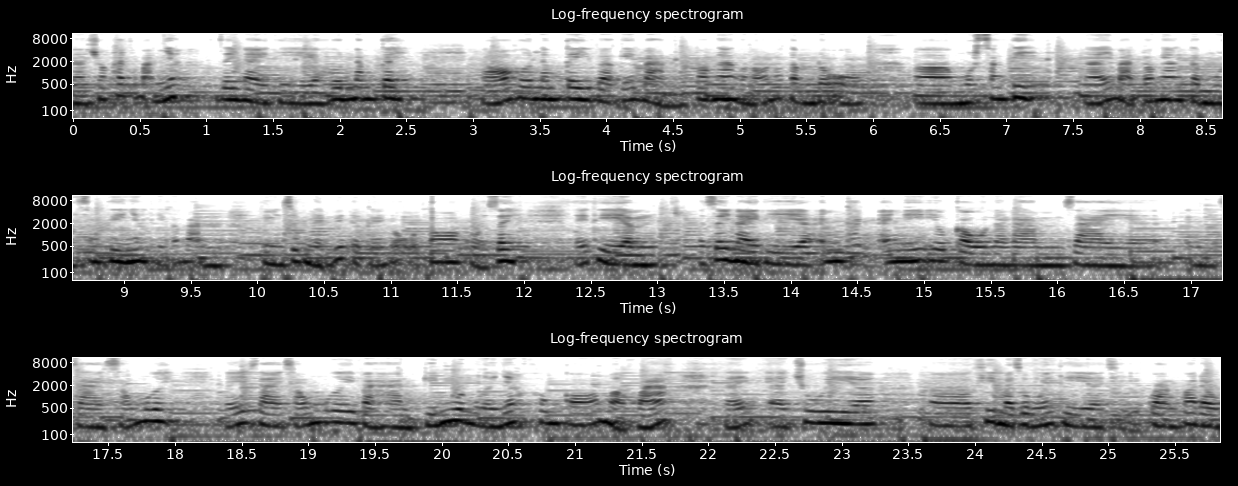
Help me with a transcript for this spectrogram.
à, cho khách các bạn nhé. Dây này thì hơn 5 cây nó hơn 5 cây và cái bản to ngang của nó nó tầm độ uh, 1 cm đấy bản to ngang tầm 1 cm nhé thì các bạn hình dung để biết được cái độ to của dây. Đấy thì um, dây này thì anh khách anh ấy yêu cầu là làm dài ờ, dài 60 đấy dài 60 và hàn kín luôn người nhé không có mở khóa. Đấy uh, chui uh, Ờ, khi mà dùng ấy thì ờ, chỉ quàng qua đầu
